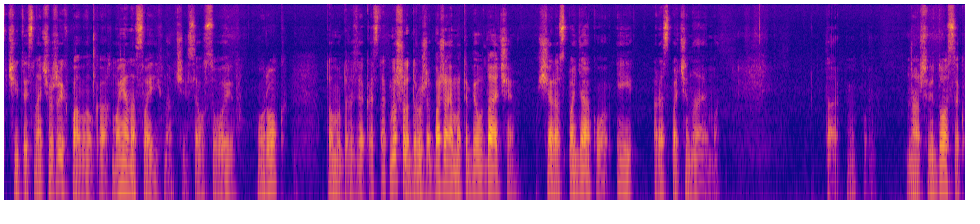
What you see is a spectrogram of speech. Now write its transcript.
вчитись на чужих помилках, але я на своїх навчився, усвоїв урок. Тому, друзі, якось так. Ну що, друже, бажаємо тобі удачі. Ще раз подякував і розпочинаємо. Так. Наш відосик.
